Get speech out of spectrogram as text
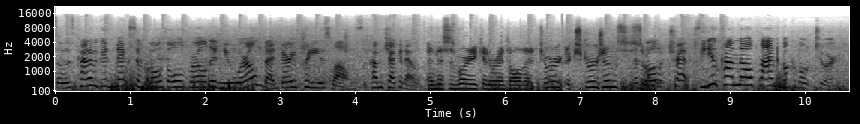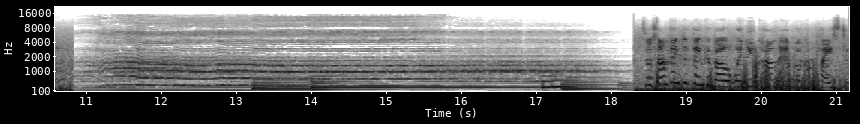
So it's kind of a good mix of both old world and new world, but very pretty as well. So come check it out. And this is where you can rent all the tour excursions. The so boat trips. If you do come though, plan to book a boat tour. Think about when you come and book a place to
